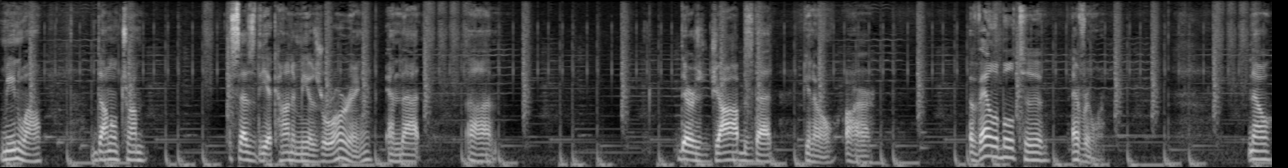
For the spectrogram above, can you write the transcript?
Meanwhile, Donald Trump says the economy is roaring and that uh, there's jobs that, you know, are available to everyone. Now,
